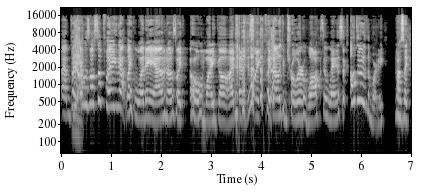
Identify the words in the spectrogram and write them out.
Uh, but Yeah. I was also playing that like 1 a.m. and I was like, oh my God. And I just like put down the controller and walked away. I was like, I'll do it in the morning. And I was like,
